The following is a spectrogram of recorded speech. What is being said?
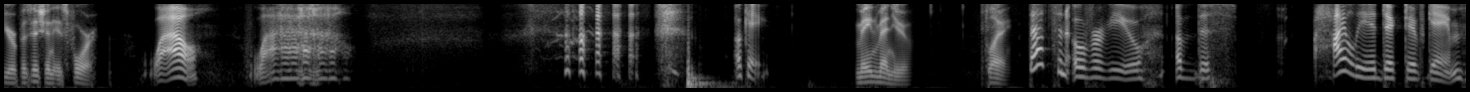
Your position is 4. Wow. Wow. okay, Main menu. Play. that's an overview of this highly addictive game.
